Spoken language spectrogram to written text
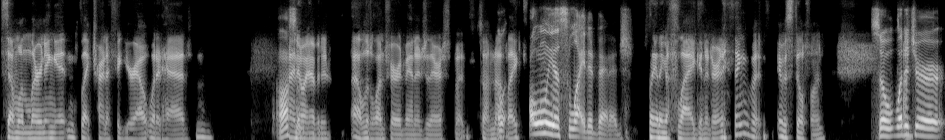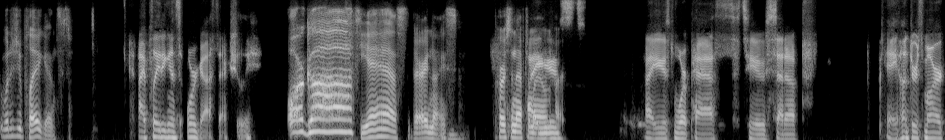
someone learning it and like trying to figure out what it had. I know I have an, a little unfair advantage there, but so I'm not Well- like Only a slight advantage. planting a flag in it or anything, but it was still fun. So, what did um, your what did you play against? I played against Orgoth actually. Orgoth! Yes, very nice. Mm. Person after my I own heart. I used Warpath to set up a hunter's mark,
